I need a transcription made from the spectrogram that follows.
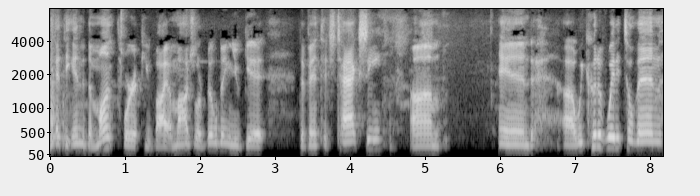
at the end of the month where if you buy a modular building, you get the vintage taxi. Um, and uh, we could have waited till then,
